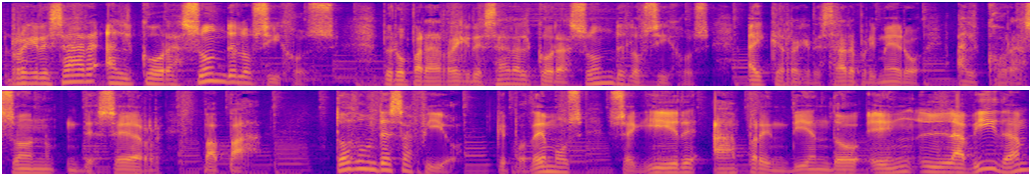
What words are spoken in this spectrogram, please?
Regresar al corazón de los hijos. Pero para regresar al corazón de los hijos hay que regresar primero al corazón de ser papá todo un desafío que podemos seguir aprendiendo en la vida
